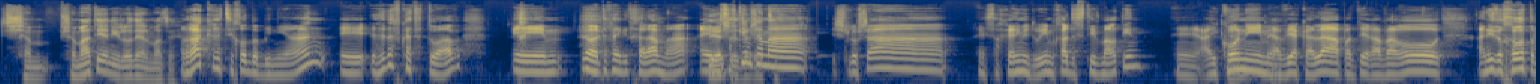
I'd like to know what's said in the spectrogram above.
שמ, שמעתי, אני לא יודע על מה זה. רק רציחות בבניין, אה, זה דווקא אתה תאהב. אה, לא, תכף אני אגיד לך למה. משחקים שם שלושה שחקנים ידועים, אחד זה סטיב מרטין, אה, כן, כן. מאבי הקלה, פנתר הוורוד, אני זוכר אותו,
